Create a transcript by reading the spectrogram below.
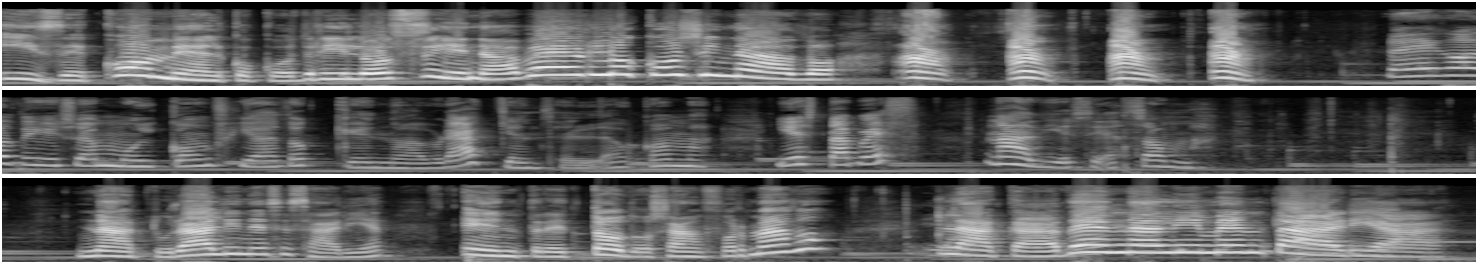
Y se come al cocodrilo sin haberlo cocinado. Ah, ah, ah, ah. Luego dice muy confiado que no habrá quien se lo coma. Y esta vez nadie se asoma. Natural y necesaria, entre todos han formado la cadena alimentaria.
